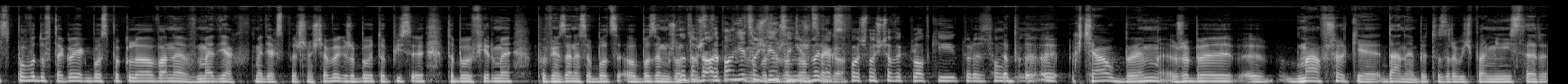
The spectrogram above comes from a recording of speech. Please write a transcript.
z powodów tego, jak było spekulowane w mediach, w mediach społecznościowych, że były to pisy, to były firmy powiązane z oboz, obozem No rządzącym. dobrze, ale pan wie coś więcej niż w mediach społecznościowych plotki, które są... E, e, Chciałbym, żeby e, ma wszelkie dane, by to zrobić pan minister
